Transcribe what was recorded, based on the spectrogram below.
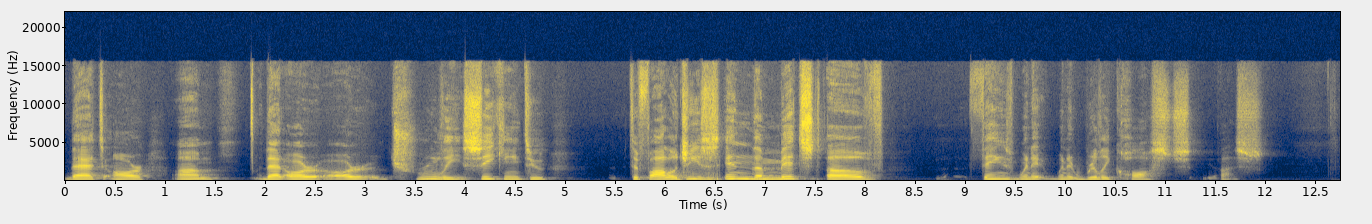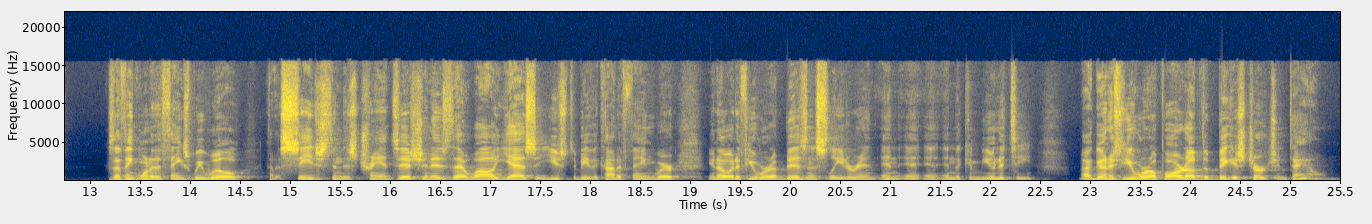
that are um, that are, are truly seeking to, to follow Jesus in the midst of things when it, when it really costs us. Because I think one of the things we will kind of see just in this transition is that while, yes, it used to be the kind of thing where, you know, if you were a business leader in, in, in, in the community, my goodness, you were a part of the biggest church in town.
